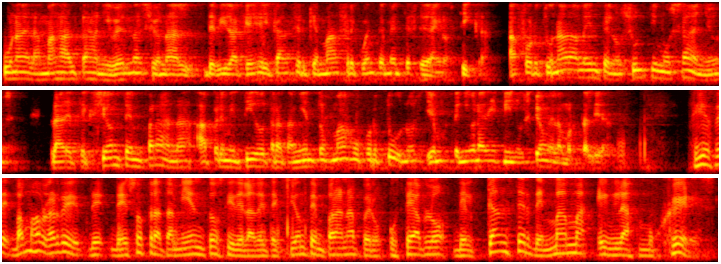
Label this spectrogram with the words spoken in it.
una de las más altas a nivel nacional, debido a que es el cáncer que más frecuentemente se diagnostica. Afortunadamente, en los últimos años, la detección temprana ha permitido tratamientos más oportunos y hemos tenido una disminución en la mortalidad. Fíjese, vamos a hablar de, esos tratamientos y de la detección temprana, pero usted habló del cáncer de mama en las mujeres.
